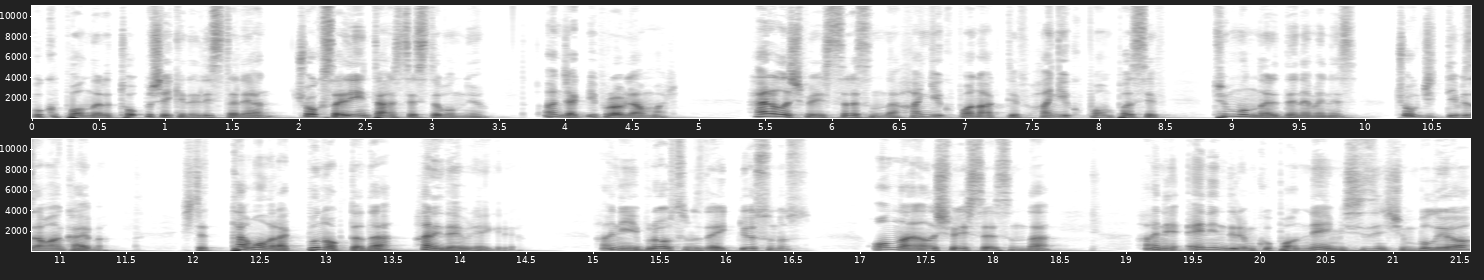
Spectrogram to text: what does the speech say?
bu kuponları toplu şekilde listeleyen çok sayıda internet sitesi de bulunuyor. Ancak bir problem var. Her alışveriş sırasında hangi kupon aktif, hangi kupon pasif tüm bunları denemeniz çok ciddi bir zaman kaybı. İşte tam olarak bu noktada Honey devreye giriyor. Honey'i browser'ınızda ekliyorsunuz. Online alışveriş sırasında hani en indirim kupon neymiş sizin için buluyor,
